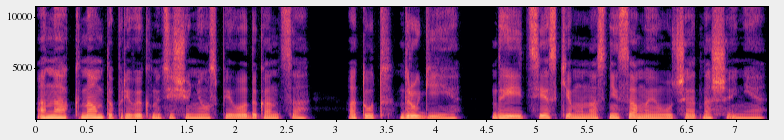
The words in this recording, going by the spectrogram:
Она к нам-то привыкнуть еще не успела до конца, а тут другие, да и те, с кем у нас не самые лучшие отношения.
